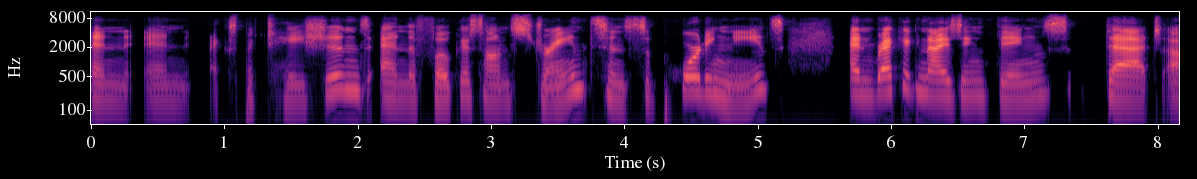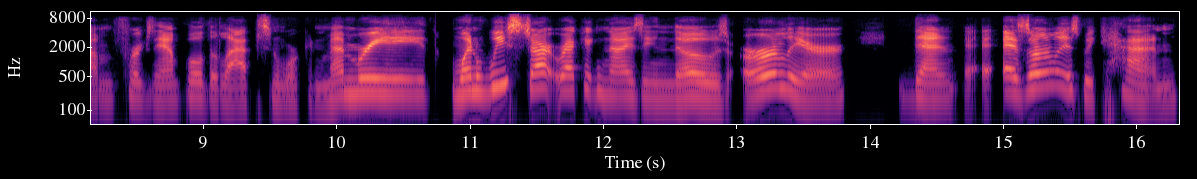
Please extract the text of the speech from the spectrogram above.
and and expectations and the focus on strengths and supporting needs and recognizing things that, um, for example, the lapse in work and memory, when we start recognizing those earlier, then as early as we can,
